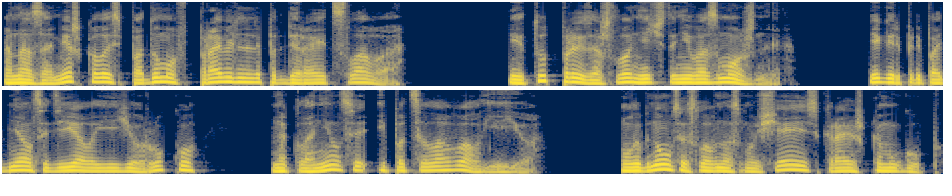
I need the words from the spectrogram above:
Она замешкалась, подумав, правильно ли подбирает слова. И тут произошло нечто невозможное. Игорь приподнял с одеяла ее руку, наклонился и поцеловал ее. Улыбнулся, словно смущаясь, краешком губ.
